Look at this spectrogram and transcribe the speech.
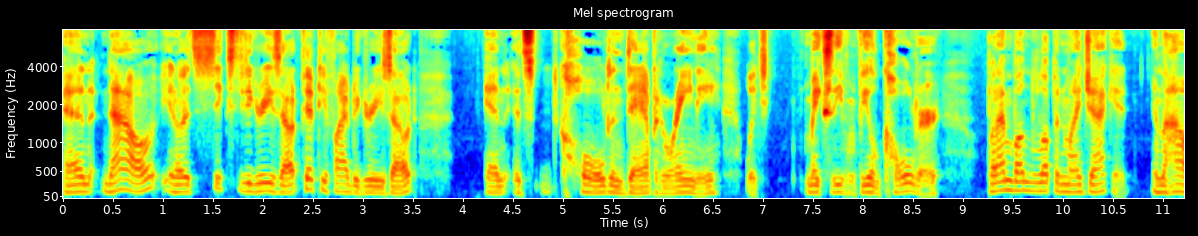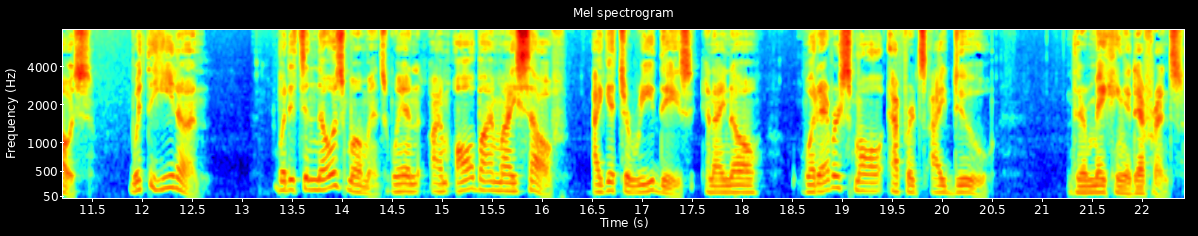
And now, you know, it's 60 degrees out, 55 degrees out and it's cold and damp and rainy, which makes it even feel colder. But I'm bundled up in my jacket in the house with the heat on. But it's in those moments when I'm all by myself, I get to read these and I know whatever small efforts I do, they're making a difference.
